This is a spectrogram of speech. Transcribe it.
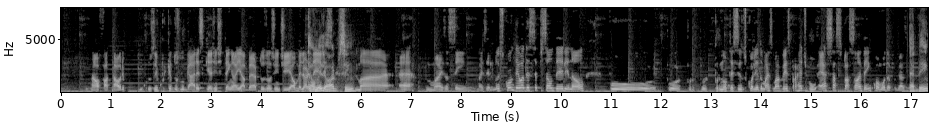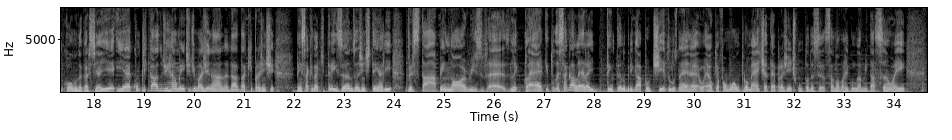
na AlphaTauri, inclusive porque dos lugares que a gente tem aí abertos hoje em dia é o melhor é deles. É o melhor, sim. Mas, é, mas assim, mas ele não escondeu a decepção dele, não por, por, por, por, não ter sido escolhido mais uma vez para Red Bull. Essa situação é bem incômoda pro Gasly. É bem incômoda, Garcia. E, e é complicado de realmente de imaginar, né? Da, daqui pra gente pensar que daqui três anos a gente tem ali Verstappen, Norris, é, Leclerc, toda essa galera aí tentando brigar por títulos, né? É, é, o que a Fórmula 1 promete até pra gente com toda essa nova regulamentação aí.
